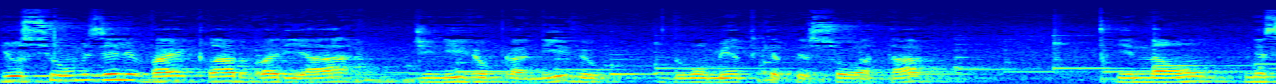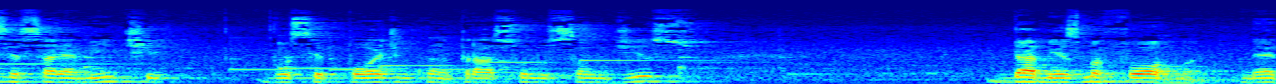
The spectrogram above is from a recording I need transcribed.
E o ciúmes ele vai, claro, variar de nível para nível do momento que a pessoa está e não necessariamente você pode encontrar a solução disso da mesma forma. Né?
